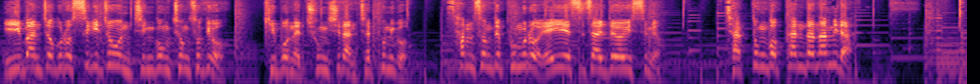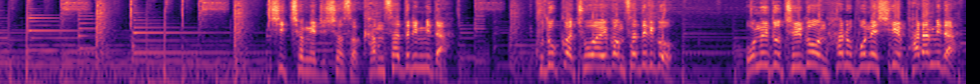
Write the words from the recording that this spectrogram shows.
일반적으로 쓰기 좋은 진공 청소기로 기본에 충실한 제품이고 삼성 제품으로 AS 잘 되어 있으며 작동법 간단합니다. 시청해주셔서 감사드립니다. 구독과 좋아요 감사드리고 오늘도 즐거운 하루 보내시길 바랍니다.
